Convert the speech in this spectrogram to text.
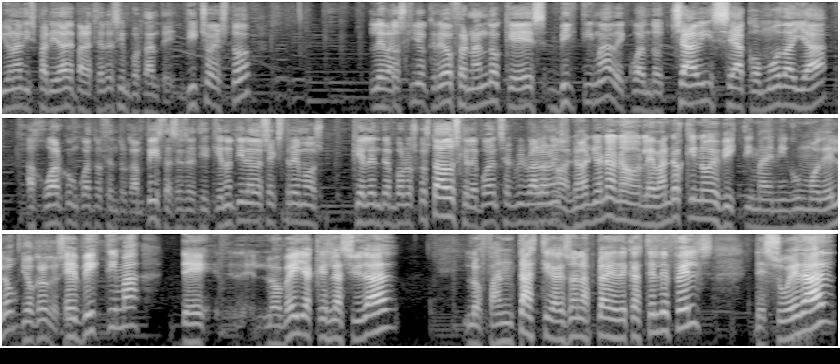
y una disparidad de pareceres importante. Dicho esto, Lewandowski yo creo, Fernando, que es víctima de cuando Xavi se acomoda ya a jugar con cuatro centrocampistas. Es decir, que no tiene dos extremos que le entren por los costados, que le puedan servir balones. No, no, yo no, no. Lewandowski no es víctima de ningún modelo. Yo creo que sí. Es víctima de lo bella que es la ciudad, lo fantástica que son las playas de Castelldefels, de su edad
